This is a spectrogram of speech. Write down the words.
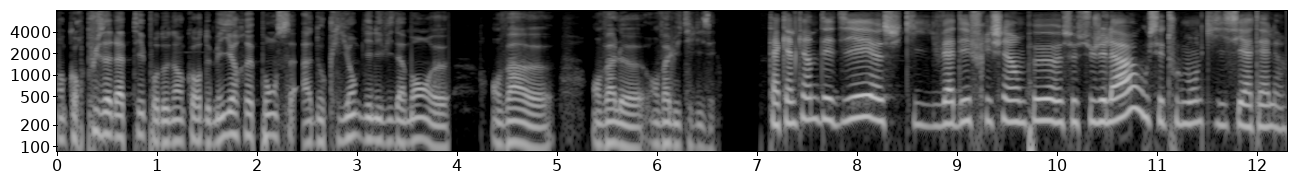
encore plus adaptés pour donner encore de meilleures réponses à nos clients, bien évidemment, va, on va l'utiliser. Tu as quelqu'un de dédié euh, qui va défricher un peu euh, ce sujet-là ou c'est tout le monde qui s'y attelle?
